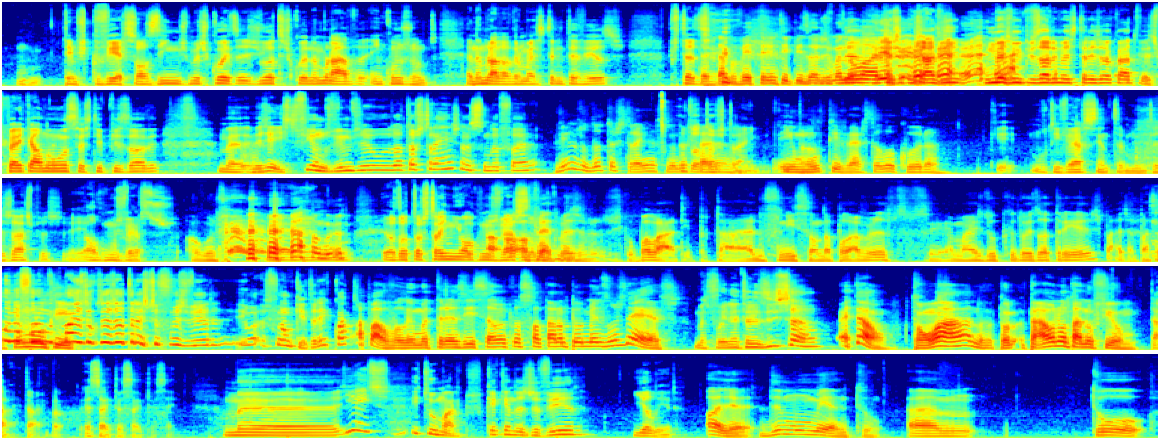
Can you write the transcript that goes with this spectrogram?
temos que ver sozinhos umas coisas e outras com a namorada em conjunto. A namorada adormece 30 vezes, portanto. Portanto, dá para ver 30 episódios de Mandalorian. Já vi o mesmo episódio umas 3 ou 4 vezes. Espero que ela não ouça este episódio. Mas, mas é isto. Filmes, vimos o Doutor Strange na segunda-feira. Vimos o Doutor Estranho na segunda-feira. Estranho. E o Pronto. multiverso da loucura. Que multiverso entre muitas aspas. É, alguns versos. Alguns... É, é, o- é o Doutor Estranho e alguns Oh, versos. oh, Fred, mas desculpa lá, tipo, tá, a definição da palavra se é mais do que dois ou três, pá, já passa a Mas ser não foram mais do que 2 ou 3, tu fores ver. Eu, foram o quê? 3, 4? Ah pá, ali uma transição em que eles saltaram pelo menos uns 10. Mas foi na transição. Então, estão lá, está ou não está no filme? Tá tá bem. pronto. Aceito, aceito, aceito. Mas. E é isso. E tu, Marcos? O que é que andas a ver e a ler? Olha, de momento, estou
